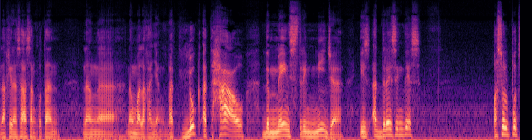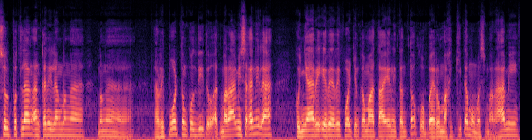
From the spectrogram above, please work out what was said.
na kinasasangkutan ng, uh, ng Malacanang. But look at how the mainstream media is addressing this pasulput-sulput lang ang kanilang mga mga report tungkol dito at marami sa kanila kunyari ire-report yung kamatayan ni Tantoko pero makikita mo mas marami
